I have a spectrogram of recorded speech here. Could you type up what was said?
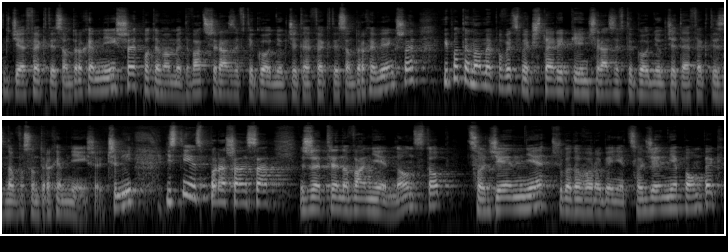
gdzie efekty są trochę mniejsze, potem mamy 2-3 razy w tygodniu, gdzie te efekty są trochę większe i potem mamy powiedzmy 4-5 razy w tygodniu, gdzie te efekty znowu są trochę mniejsze. Czyli istnieje spora szansa, że trenowanie non-stop, codziennie, przykładowo robienie codziennie pompek,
